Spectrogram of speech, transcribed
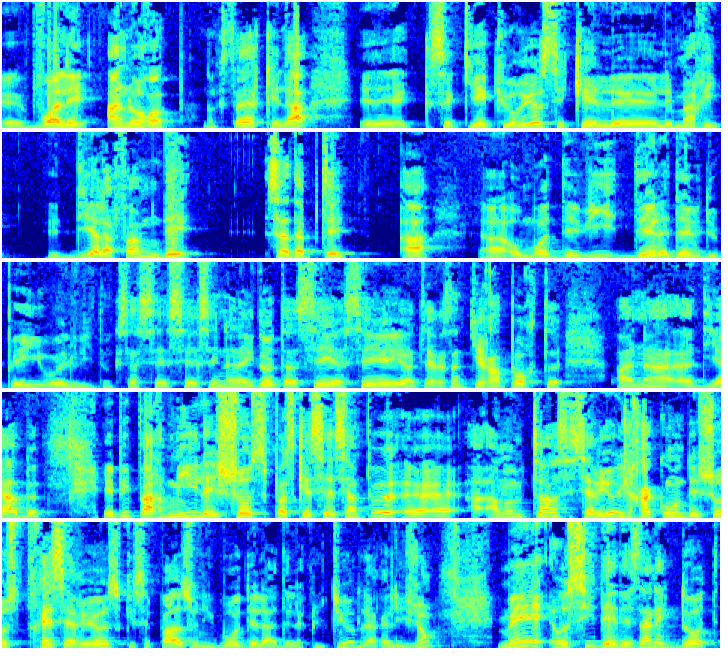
euh, voilées en Europe. Donc, c'est-à-dire que là, euh, ce qui est curieux, c'est que les, les maris dit à la femme de s'adapter à, à- au mode de vie dès, dès du pays où elle vit. Donc ça, c'est une anecdote assez, assez intéressante qui rapporte Anna Diab. Et puis parmi les choses, parce que c'est un peu, euh, en même temps, c'est sérieux, il raconte des choses très sérieuses qui se passent au niveau de la, de la culture, de la religion, mais aussi des, des anecdotes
